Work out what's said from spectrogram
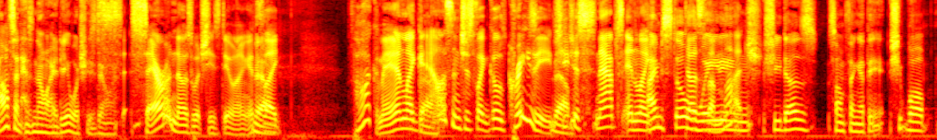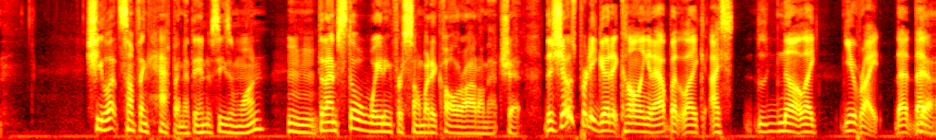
Alison has no idea what she's doing. S- Sarah knows what she's doing. It's Yeah. like, fuck, man. Like Alison just like goes crazy. Yeah. She just snaps and like I'm still does waiting. the much. She does something at the she well, she lets something happen at the end of season one Mm-hmm. that I'm still waiting for somebody to call her out on that shit. The show's pretty good at calling it out, but like I s- no, like you're right. That that yeah,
